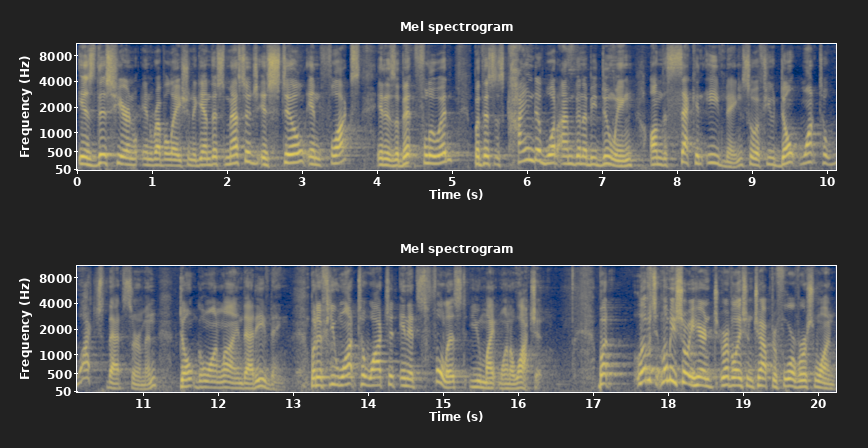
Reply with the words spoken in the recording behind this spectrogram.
is this here in, in Revelation. Again, this message is still in flux. It is a bit fluid, but this is kind of what I'm going to be doing on the second evening. So if you don't want to watch that sermon, don't go online that evening. But if you want to watch it in its fullest, you might want to watch it. But let me, let me show you here in Revelation chapter 4, verse 1.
